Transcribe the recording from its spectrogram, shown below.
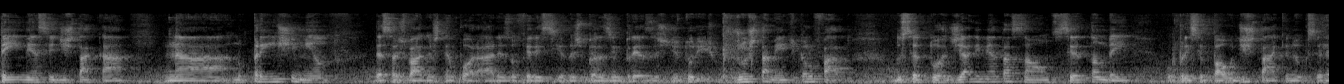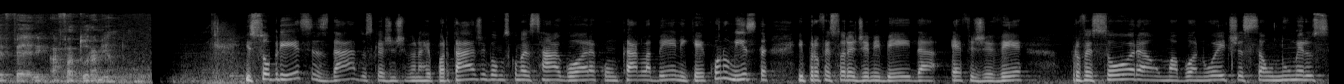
tendem a se destacar na, no preenchimento dessas vagas temporárias oferecidas pelas empresas de turismo, justamente pelo fato do setor de alimentação ser também o principal destaque no que se refere a faturamento. E sobre esses dados que a gente viu na reportagem, vamos conversar agora com Carla Beni, que é economista e professora de MBA da FGV. Professora, uma boa noite. São números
